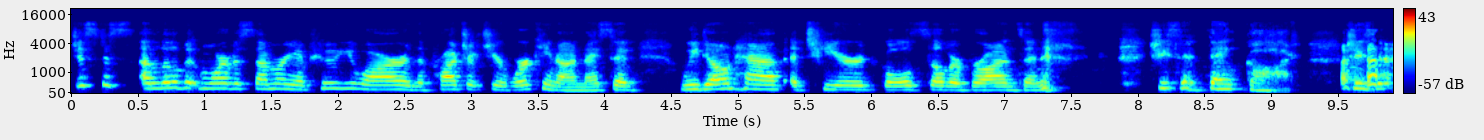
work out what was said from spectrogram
Just a, a little bit more of a summary of who you are and the project you're working on. And I said, We don't have a tiered gold, silver, bronze. And she said, Thank God. She said,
